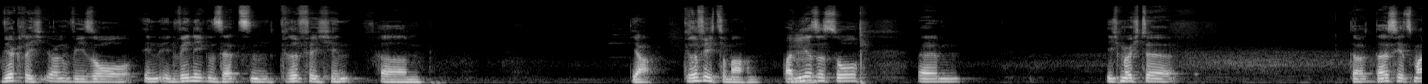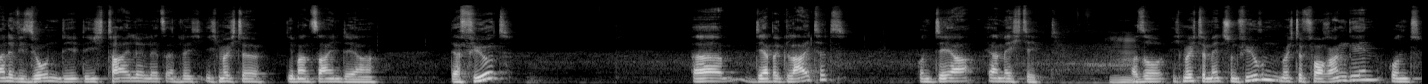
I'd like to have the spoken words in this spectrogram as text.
wirklich irgendwie so in, in wenigen Sätzen griffig hin, ähm, ja, griffig zu machen. Bei mhm. mir ist es so, ähm, ich möchte, da, das ist jetzt meine Vision, die, die ich teile letztendlich, ich möchte jemand sein, der, der führt, äh, der begleitet und der ermächtigt. Mhm. Also ich möchte Menschen führen, möchte vorangehen und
